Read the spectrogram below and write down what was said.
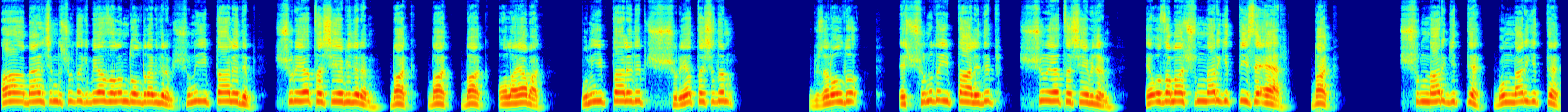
Aa ben şimdi şuradaki beyaz alanı doldurabilirim. Şunu iptal edip şuraya taşıyabilirim. Bak bak bak olaya bak. Bunu iptal edip şuraya taşıdım. Güzel oldu. E şunu da iptal edip şuraya taşıyabilirim. E o zaman şunlar gittiyse eğer. Bak. Şunlar gitti. Bunlar gitti.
